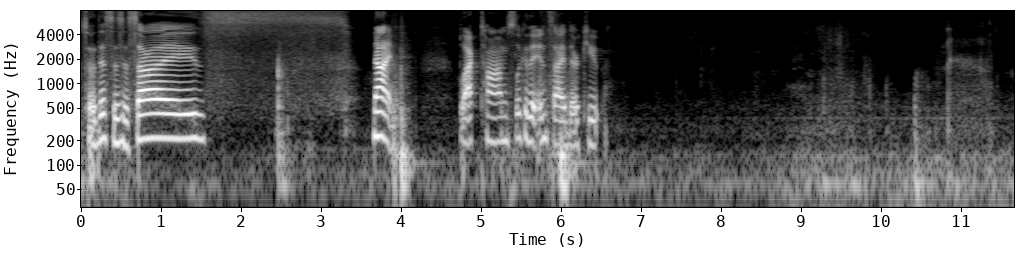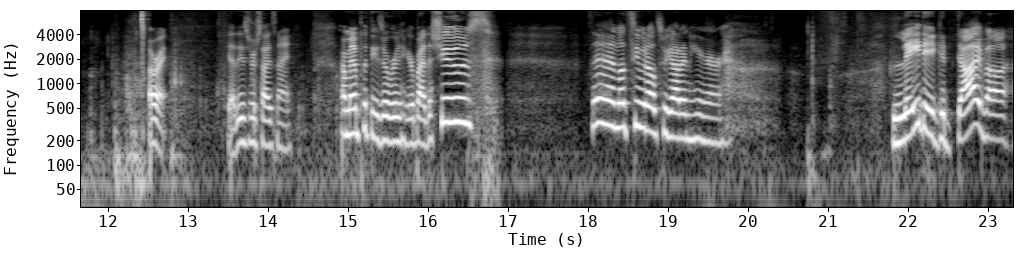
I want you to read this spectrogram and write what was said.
So this is a size nine. Black Toms. Look at the inside. They're cute. All right. Yeah, these are size nine. I'm gonna put these over here by the shoes. Then let's see what else we got in here. Lady Godiva.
